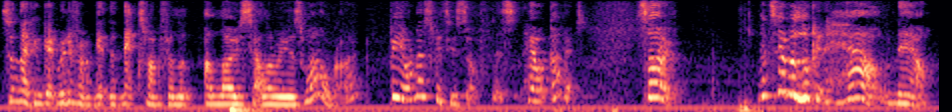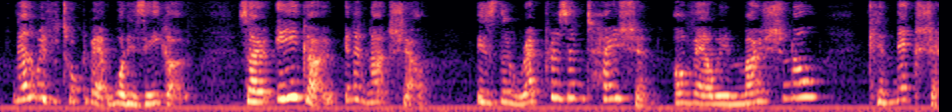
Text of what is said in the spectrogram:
so they can get rid of them and get the next one for a low salary as well, right? Be honest with yourself. That's how it goes. So let's have a look at how now. Now that we've talked about what is ego. So, ego, in a nutshell, is the representation of our emotional connection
